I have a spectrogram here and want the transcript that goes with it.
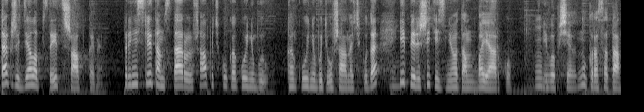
Также дело обстоит с шапками. Принесли там старую шапочку какую-нибудь, какую-нибудь ушаночку, да, и перешить из нее там боярку. И вообще, ну, красота.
